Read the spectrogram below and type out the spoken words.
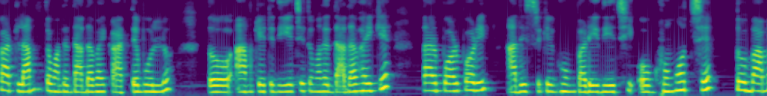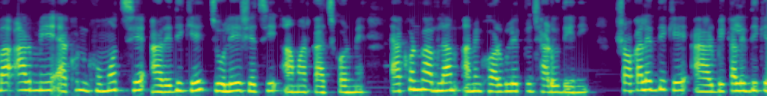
কাটলাম, তোমাদের দাদাভাই কাটতে বলল। তো আম কেটে দিয়েছি তোমাদের দাদাভাইকে। তার পরপরই আদিশ্রীকে ঘুম পাড়িয়ে দিয়েছি। ও ঘুমোচ্ছে। তো বাবা আর মেয়ে এখন ঘুমোচ্ছে আর এদিকে চলে এসেছি আমার কাজকর্মে। এখন ভাবলাম আমি ঘরগুলো একটু ঝাড়ু দিয়ে নিই। সকালের দিকে আর বিকালের দিকে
